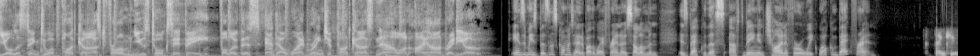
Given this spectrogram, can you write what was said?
You're listening to a podcast from News Talk ZB. Follow this and our wide range of podcasts now on iHeartRadio. NZME's business commentator, by the way, Fran O'Sullivan, is back with us after being in China for a week. Welcome back, Fran. Thank you.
